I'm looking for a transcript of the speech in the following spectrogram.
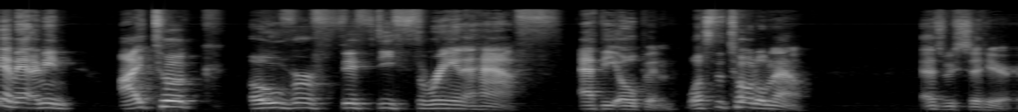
yeah, man, I mean, I took over 53 and a half at the open. What's the total now as we sit here?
